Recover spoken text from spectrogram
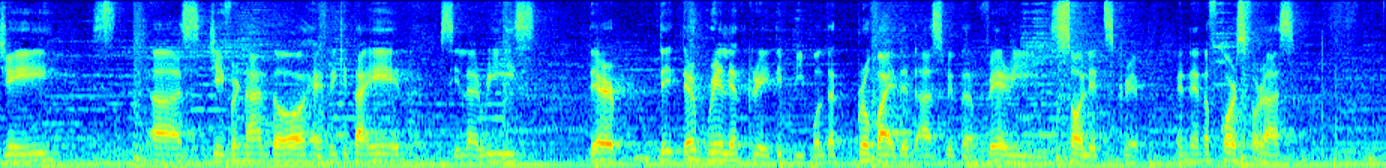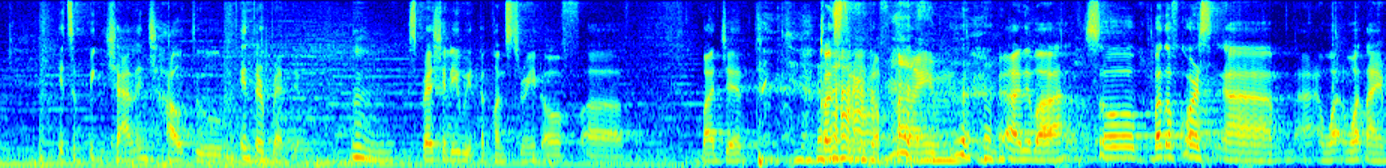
Jay, uh, Jay Fernando, Henry Kitain, sila Reese, they're they, they're brilliant creative people that provided us with a very solid script. And then of course for us, it's a big challenge how to interpret it, especially with the constraint of uh, budget, constraint of time, uh, di ba? So, but of course, um, uh, what, what I'm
